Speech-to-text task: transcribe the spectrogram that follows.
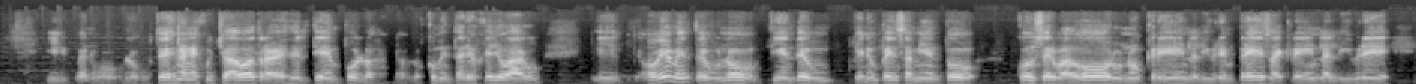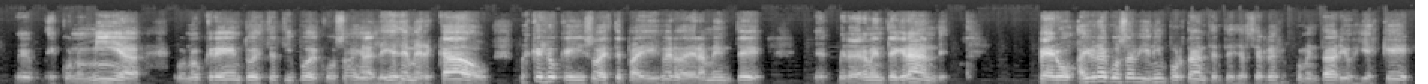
Y bueno, lo, ustedes me han escuchado a través del tiempo los, los, comentarios que yo hago. Y obviamente uno tiende un, tiene un pensamiento conservador, uno cree en la libre empresa, cree en la libre eh, economía, uno cree en todo este tipo de cosas, en las leyes de mercado, pues qué es lo que hizo a este país verdaderamente, eh, verdaderamente grande. Pero hay una cosa bien importante antes de hacerles los comentarios y es que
